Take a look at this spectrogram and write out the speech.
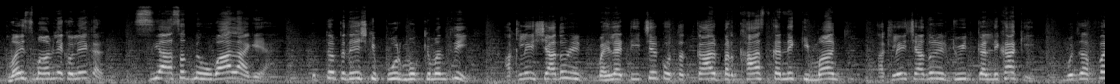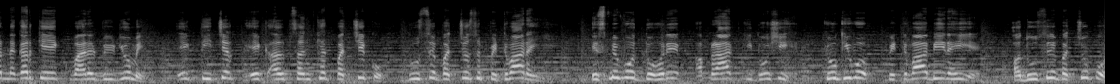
वहीं इस मामले को लेकर सियासत में उबाल आ गया है। उत्तर प्रदेश के पूर्व मुख्यमंत्री अखिलेश यादव ने महिला टीचर को तत्काल बर्खास्त करने की मांग की। अखिलेश यादव ने ट्वीट कर लिखा कि मुजफ्फरनगर के एक वायरल वीडियो में एक टीचर एक अल्पसंख्यक बच्चे को दूसरे बच्चों से पिटवा रही है। इसमें वो दोहरे अपराध की दोषी है, क्योंकि वो पिटवा भी रही है और दूसरे बच्चों को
